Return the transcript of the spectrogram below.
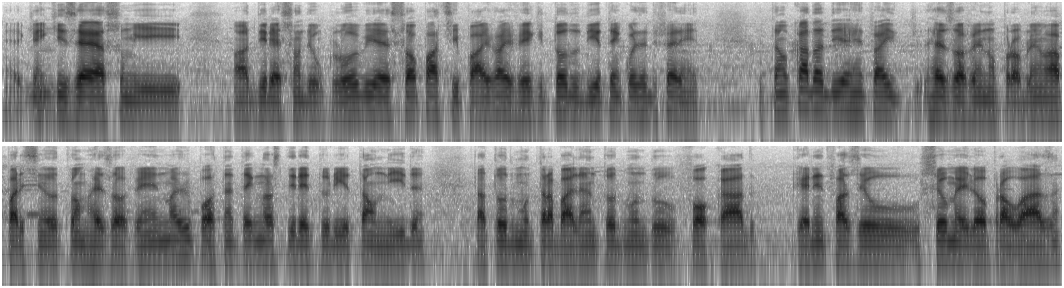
É, quem hum. quiser assumir a direção de um clube, é só participar e vai ver que todo dia tem coisa diferente. Então, cada dia a gente vai resolvendo um problema, vai aparecendo outro, vamos resolvendo, mas o importante é que nossa diretoria está unida, está todo mundo trabalhando, todo mundo focado, querendo fazer o, o seu melhor para o ASA.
